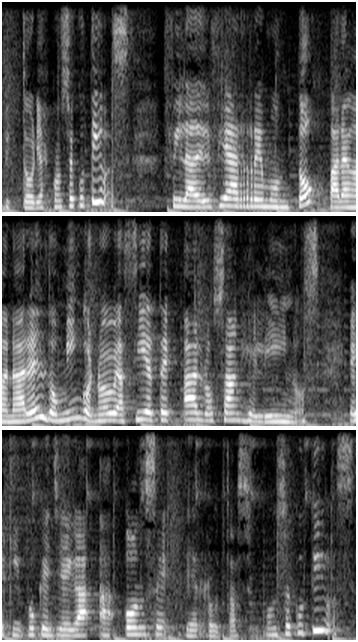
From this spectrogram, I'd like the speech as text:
victorias consecutivas. Filadelfia remontó para ganar el domingo 9 a 7 a Los Angelinos, equipo que llega a 11 derrotas consecutivas.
